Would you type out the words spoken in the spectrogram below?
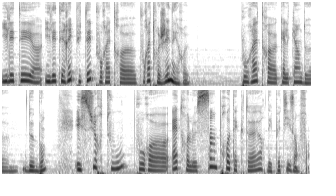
Il était, euh, il était réputé pour être, euh, généreux, pour être euh, quelqu'un de, bon, et surtout pour être le saint protecteur des petits-enfants.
